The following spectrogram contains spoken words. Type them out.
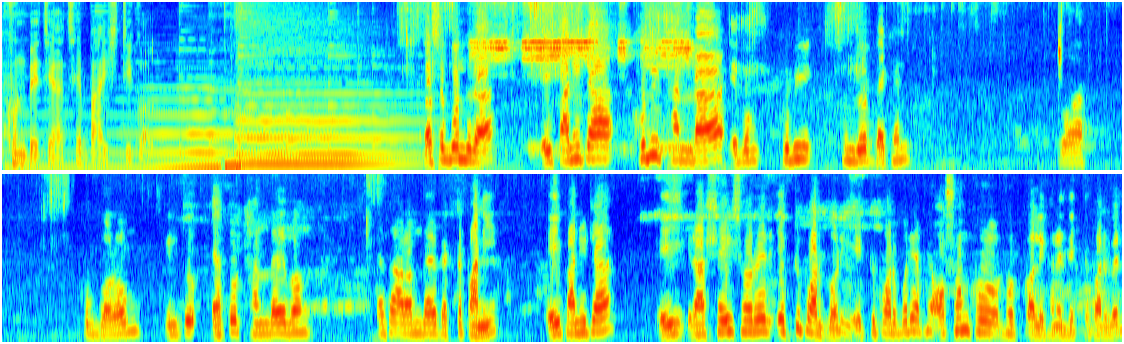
এখন বেঁচে আছে বাইশটি কল। দর্শক বন্ধুরা, এই পানিটা খুবই ঠান্ডা এবং খুবই সুন্দর, দেখেন। খুব গরম, কিন্তু এত ঠান্ডা এবং এত আরামদায়ক একটা পানি। এই পানিটা এই রাজশাহী শহরের একটু পরপরই একটু পরপরই আপনি অসংখ্য ঢোপকল এখানে দেখতে পারবেন।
